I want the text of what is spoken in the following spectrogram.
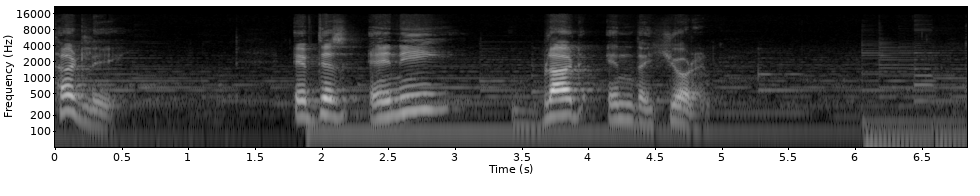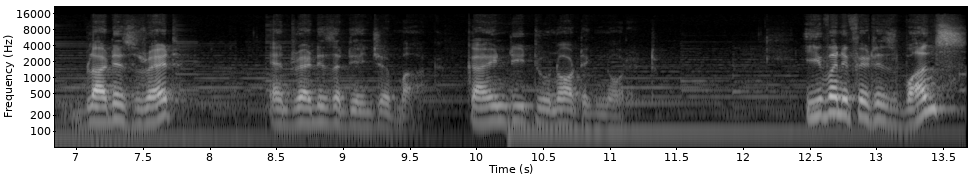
Thirdly, if there's any blood in the urine, blood is red and red is a danger mark. Kindly do not ignore it. Even if it is once,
